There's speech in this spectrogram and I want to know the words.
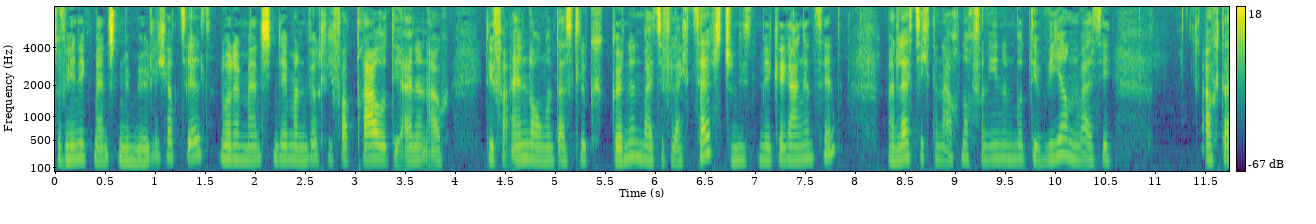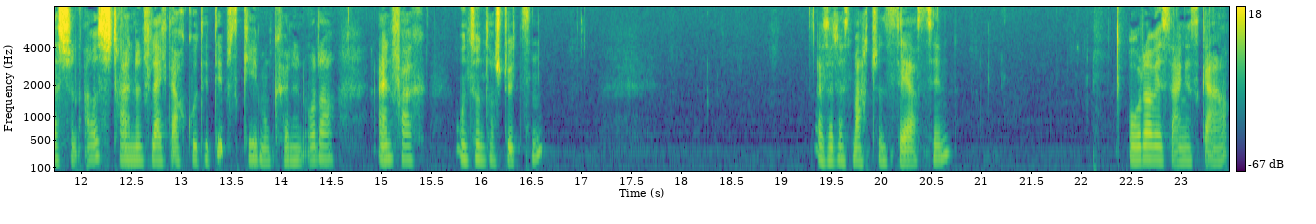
so wenig Menschen wie möglich erzählt, nur den Menschen, denen man wirklich vertraut, die einen auch die Veränderung und das Glück gönnen, weil sie vielleicht selbst schon diesen Weg gegangen sind. Man lässt sich dann auch noch von ihnen motivieren, weil sie auch das schon ausstrahlen und vielleicht auch gute Tipps geben können oder einfach uns unterstützen. Also das macht schon sehr Sinn. Oder wir sagen es gar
